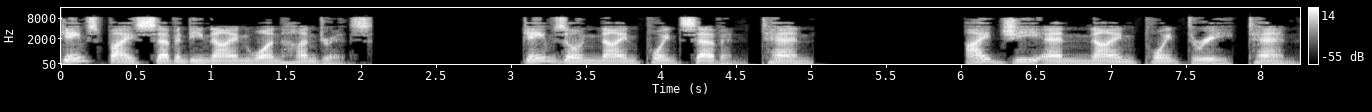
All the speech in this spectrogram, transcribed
GameSpy 79 100s GameZone 9.7, 10 IGN 9.3, 10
